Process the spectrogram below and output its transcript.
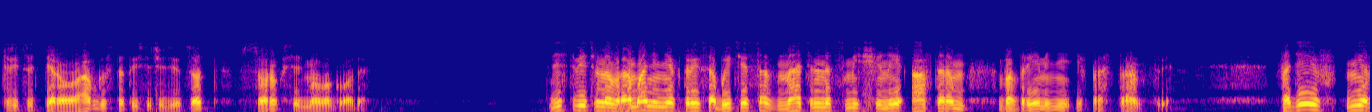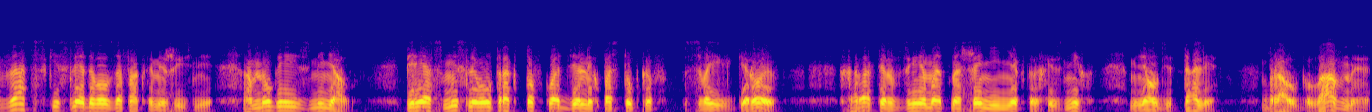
31 августа 1947 года. Действительно, в романе некоторые события сознательно смещены автором во времени и в пространстве. Фадеев не рабски следовал за фактами жизни, а многое изменял, переосмысливал трактовку отдельных поступков своих героев, характер взаимоотношений некоторых из них, менял детали, брал главное,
